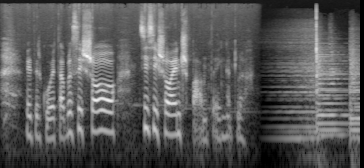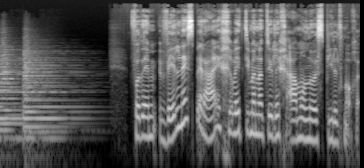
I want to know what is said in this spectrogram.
wieder gut. Aber es ist schon, sie sind schon entspannt eigentlich. Von dem Wellnessbereich möchte mir natürlich auch mal noch ein Bild machen.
